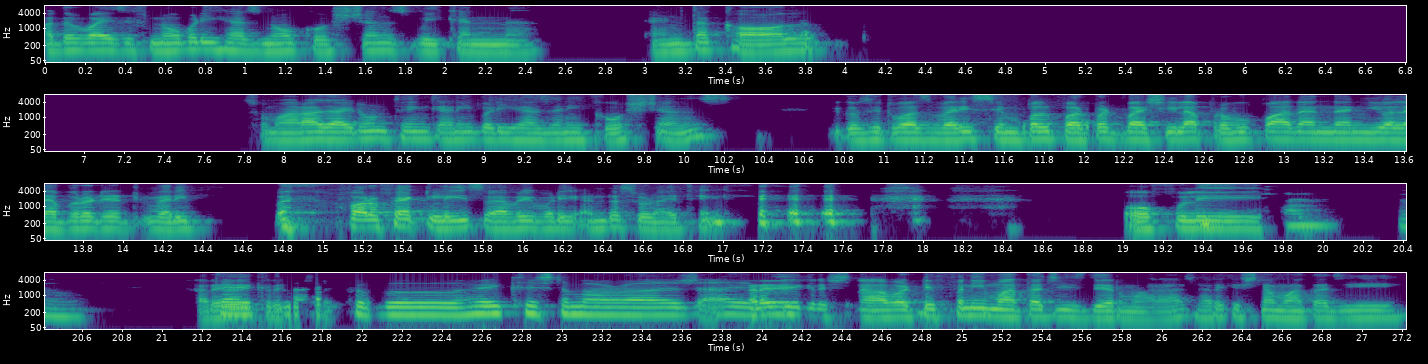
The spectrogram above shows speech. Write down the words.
Otherwise, if nobody has no questions, we can end the call. So, Maharaj, I don't think anybody has any questions because it was very simple purport by Srila Prabhupada and then you elaborated very perfectly. So everybody understood, I think. Hopefully, Oh, Hare Hare Krishna. Prabhu, Hare Krishna Maharaj. I, Hare Krishna. Our Tiffany Mataji is there, Maharaj. Hare Krishna Mataji.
